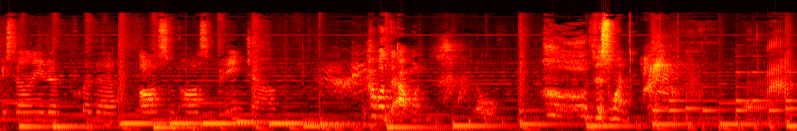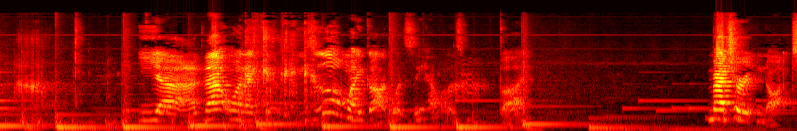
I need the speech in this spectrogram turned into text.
We still need to put a awesome possum paint job. How about that one? No. this one. Yeah, that one I can use. Oh my god, what's he have on his butt? Matter it not.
